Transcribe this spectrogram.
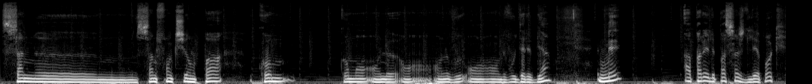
ça ne, ça ne fonctionne pas comme, comme on, le, on, le, on le voudrait bien. Mais après le passage de l'époque,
